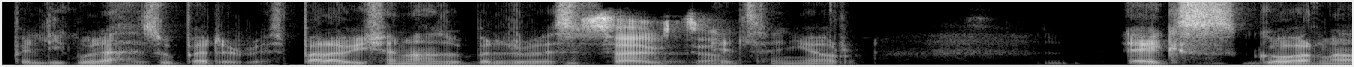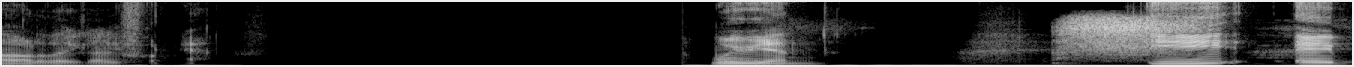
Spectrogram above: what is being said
películas de superhéroes, para villanos de superhéroes. Exacto. El señor ex gobernador de California. Muy bien. Y eh,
